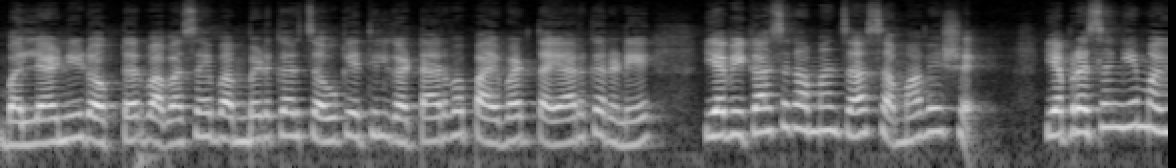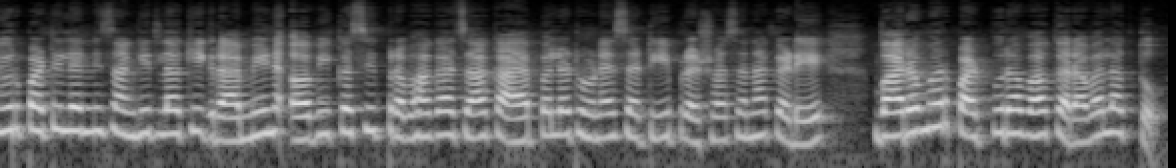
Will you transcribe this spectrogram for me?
बल्याणी डॉक्टर बाबासाहेब आंबेडकर चौक येथील गटार व पायवाट तयार करणे या विकासकामांचा समावेश आहे. या प्रसंगी मयूर पाटील यांनी सांगितलं की ग्रामीण अविकसित प्रभागाचा कायापलट होण्यासाठी प्रशासनाकडे वारंवार पाठपुरावा करावा लागतो.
